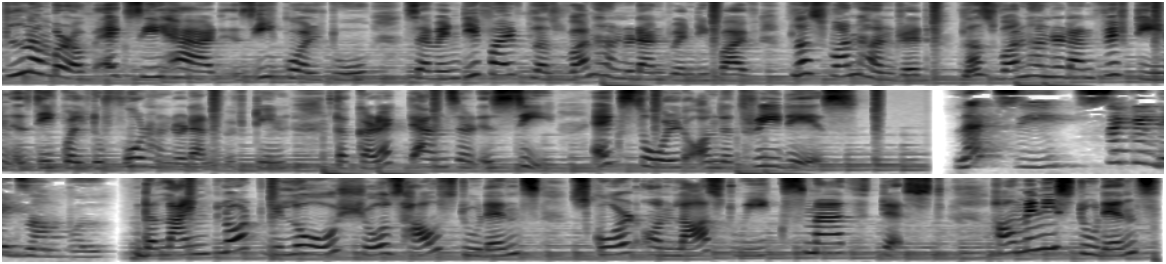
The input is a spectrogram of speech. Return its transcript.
Total number of x he had is equal to 75 plus 125 plus 100 plus 115 is equal to 415. The correct answer is C. Eggs sold on the 3 days. Let's see second example. The line plot below shows how students scored on last week's math test. How many students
